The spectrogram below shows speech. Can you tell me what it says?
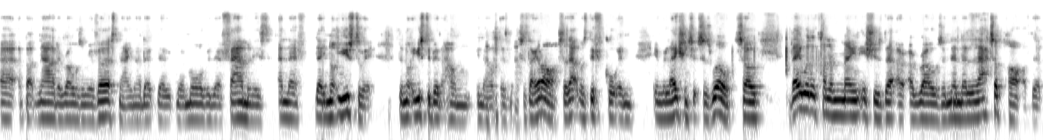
Uh, but now the roles are reversed. Now you know they're, they're, more with their families, and they're they're not used to it. They're not used to being at home, you know, as much as they are. So that was difficult in in relationships as well. So they were the kind of main issues that arose. And then the latter part of the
